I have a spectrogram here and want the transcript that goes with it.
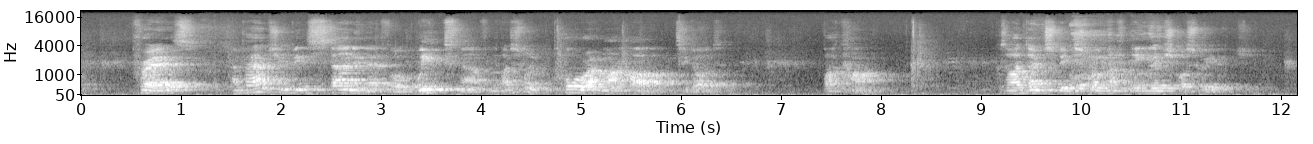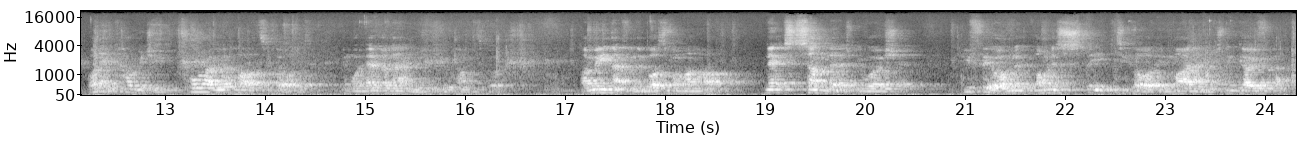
prayers, and perhaps you've been standing there for weeks now. I just want to pour out my heart to God, but I can't. Because I don't speak strong enough English or Swedish. I want to encourage you, pour out your heart to God in whatever language you feel comfortable. I mean that from the bottom of my heart. Next Sunday as we worship, if you feel I want to, I want to speak to God in my language, then go for that.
